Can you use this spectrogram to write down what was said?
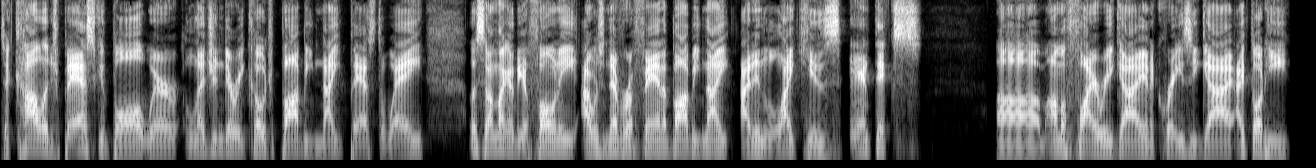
To college basketball, where legendary coach Bobby Knight passed away. Listen, I'm not going to be a phony. I was never a fan of Bobby Knight. I didn't like his antics. Um, I'm a fiery guy and a crazy guy. I thought he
